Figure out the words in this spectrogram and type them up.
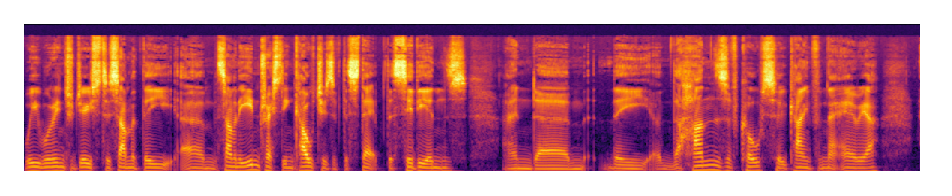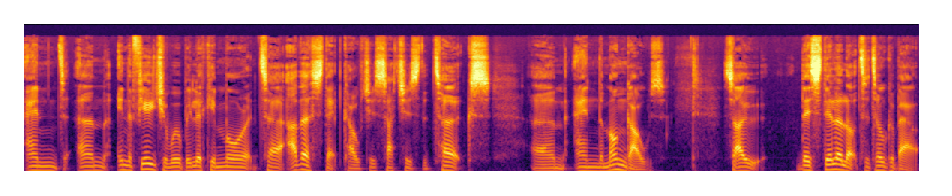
we were introduced to some of the um, some of the interesting cultures of the steppe, the Scythians, and um, the the Huns, of course, who came from that area. And um, in the future, we'll be looking more at uh, other steppe cultures, such as the Turks um, and the Mongols. So there's still a lot to talk about.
